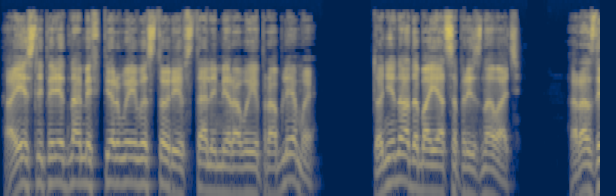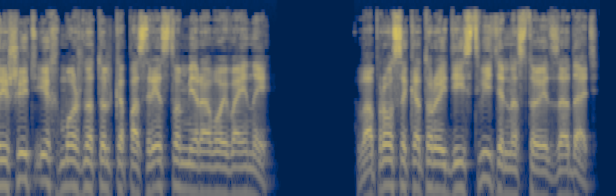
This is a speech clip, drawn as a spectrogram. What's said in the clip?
«А если перед нами впервые в истории встали мировые проблемы, то не надо бояться признавать. Разрешить их можно только посредством мировой войны. Вопросы, которые действительно стоит задать.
